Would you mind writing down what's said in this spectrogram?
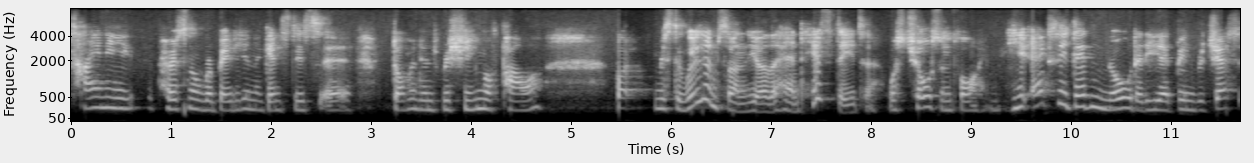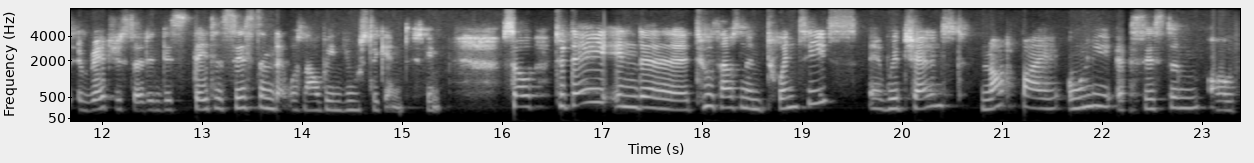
tiny personal rebellion against this uh, dominant regime of power. Mr. Williams, on the other hand, his data was chosen for him. He actually didn't know that he had been registered in this data system that was now being used against him. So today, in the 2020s, uh, we're challenged not by only a system of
